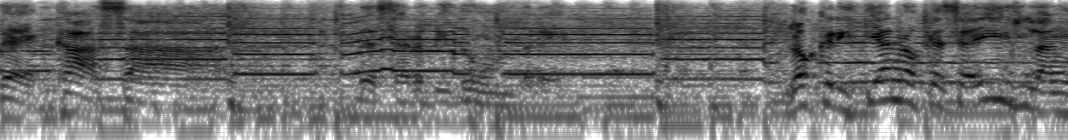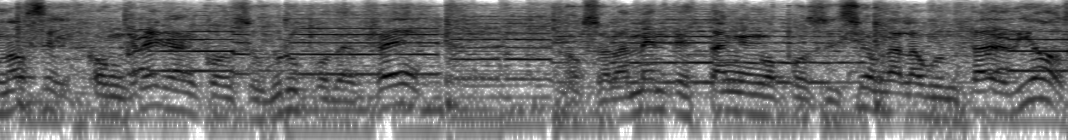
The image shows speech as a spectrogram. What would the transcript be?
de casa de servidumbre. Los cristianos que se aíslan no se congregan con su grupo de fe, no solamente están en oposición a la voluntad de Dios,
